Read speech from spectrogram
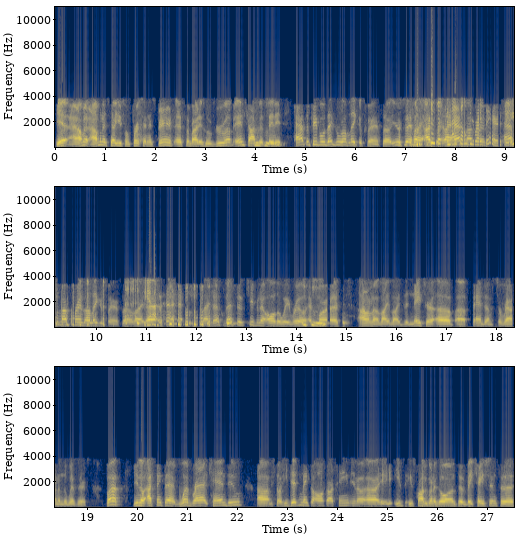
Yeah, I'm I'm going to tell you from firsthand experience as somebody who grew up in Chocolate Mhm. City. Half the people they grew up Lakers fans, so you know what I'm saying. Like, I, like half tells my right friends, there, half of my friends are Lakers fans. So like Yeah. that, like that's that's just keeping it all the way real as Mhm. far as I don't know, like like the nature of uh fandom surrounding the Wizards. But you know, I think that what Brad can do. Um, so he didn't make the All Star team. You know, uh, he, he's he's probably going to go on to vacation to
